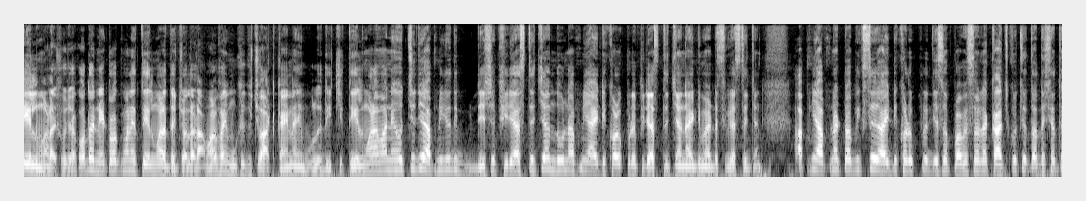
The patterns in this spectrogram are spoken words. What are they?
তেল মারা সোজা কথা। নেটওয়ার্ক মানে তেল মারাতে চলে। আর আমার ভাই মুখে কিছু আটকায় না, আমি বলে দিচ্ছি। তেল মারা মানে হচ্ছে যে, আপনি যদি দেশে ফিরে আসতে চান, ধরুন আপনি আইটি খড়গপুরে ফিরে আসতে চান আইটি ম্যাড্রাস ফিরে আসতে চান, আপনি আপনার টপিক্সের আইটি খড়গপুরে যেসব প্রফেসররা কাজ করছে, তাদের সাথে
